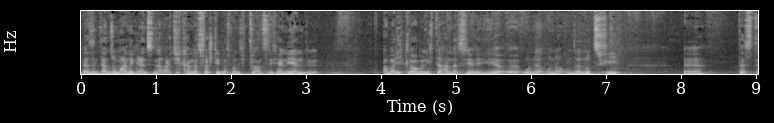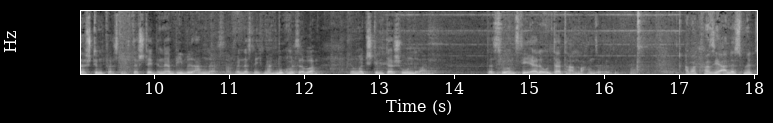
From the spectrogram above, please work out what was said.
da sind dann so meine Grenzen erreicht. Ich kann das verstehen, dass man sich pflanzlich ernähren will. Aber ich glaube nicht daran, dass wir hier äh, ohne, ohne unser Nutzvieh, äh, das, das stimmt was nicht. Das steht in der Bibel anders, auch wenn das nicht mein Buch ist, aber irgendwas stimmt da schon dran, dass wir uns die Erde untertan machen sollten. Ja. Aber quasi alles mit,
